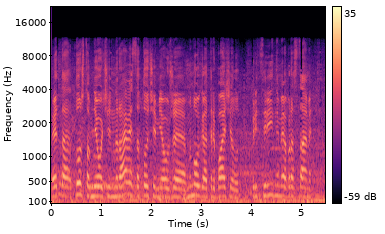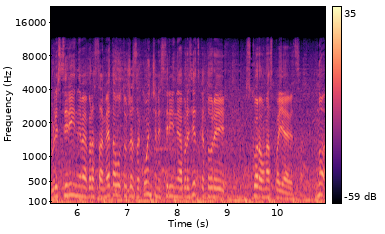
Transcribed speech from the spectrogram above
Это то, что мне очень нравится, то, чем я уже много отрыбачил предсерийными образцами, уже серийными образцами. Это вот уже законченный серийный образец, который скоро у нас появится. Но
